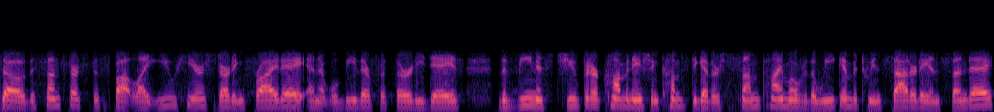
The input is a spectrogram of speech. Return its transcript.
So the sun starts to spotlight you here starting Friday and it will be there for 30 days. The Venus Jupiter combination comes together sometime over the weekend between Saturday and Sunday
